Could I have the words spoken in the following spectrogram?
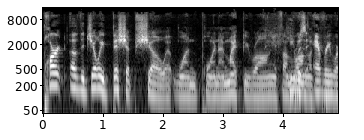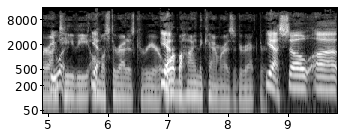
part of the Joey Bishop show at one point. I might be wrong if I'm wrong. he wrong. was everywhere on. TV Yeah. almost throughout his career, Yeah. or behind the camera as a director. Yeah, so uh,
